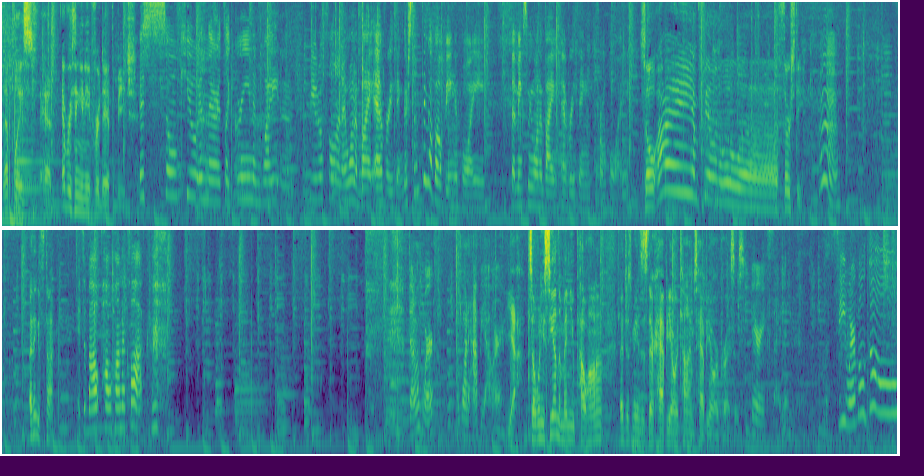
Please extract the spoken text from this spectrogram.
That place had everything you need for a day at the beach. It's so cute in there. It's like green and white and beautiful, and I want to buy everything. There's something about being in Hawaii that makes me want to buy everything from Hawaii. So I am feeling a little uh, thirsty. Hmm, I think it's time. it's about Pauhana clock. Done with work. I want a happy hour. Yeah. So when you see on the menu Pauhana, that just means it's their happy hour times happy hour prices. Very excited. Let's see where we'll go.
